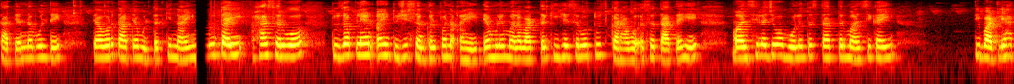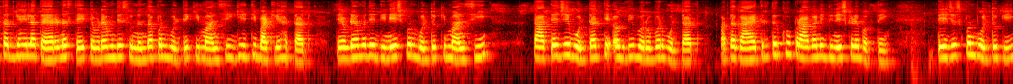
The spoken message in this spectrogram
तात्यांना बोलते. त्यावर तात्या बोलतात की नाही म्हणून ताई हा सर्व तुझा प्लॅन आहे तुझी संकल्पना आहे. त्यामुळे मला वाटतं की हे सर्व तूच करावं. असं तात्या हे मानसीला जेव्हा बोलत असतात तर मानसी काही ती बाटली हातात घ्यायला तयार नसते तेवढ्यामध्ये सुनंदा पण बोलते की मानसी घे ती बाटली हातात. तेवढ्यामध्ये दिनेश पण बोलतो की मानसी तात्या जे बोलतात ते अगदी बरोबर बोलतात. आता गायत्री तर खूप रागाने दिनेशकडे बघते. तेजस पण बोलतो की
